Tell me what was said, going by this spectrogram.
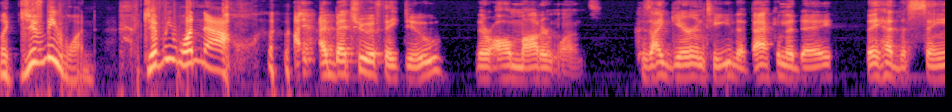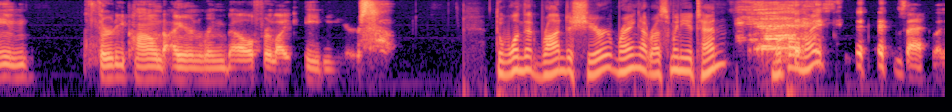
Like, give me one, give me one now. I, I bet you if they do, they're all modern ones. Because I guarantee that back in the day, they had the same 30 pound iron ring bell for like 80 years. The one that Rhonda Shear rang at WrestleMania 10 up all night. exactly.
